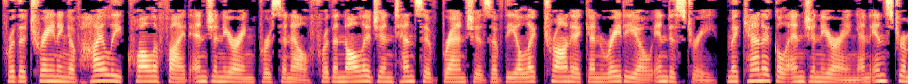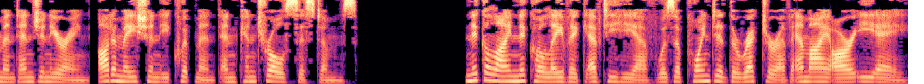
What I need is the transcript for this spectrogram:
for the training of highly qualified engineering personnel for the knowledge-intensive branches of the electronic and radio industry, mechanical engineering and instrument engineering, automation equipment and control systems. Nikolai Nikolaevich Evtihiev was appointed the rector of MIREA.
